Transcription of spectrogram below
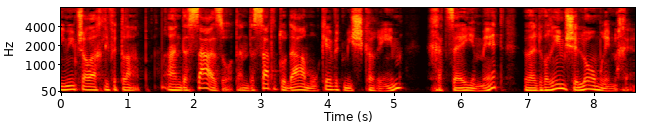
אם אי אפשר להחליף את טראמפ. ההנדסה הזאת, הנדסת התודעה המורכבת משקרים, חצאי אמת, והדברים שלא אומרים לכם.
